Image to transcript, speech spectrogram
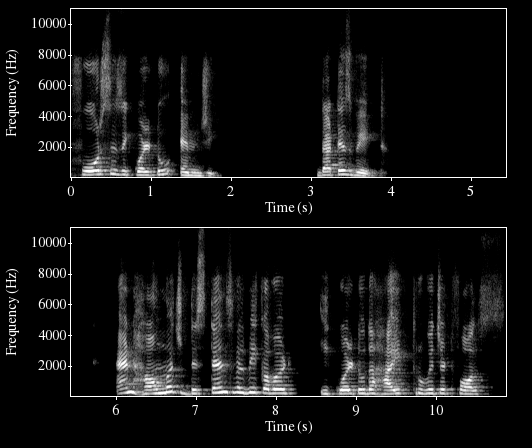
force is equal to mg. That is weight. And how much distance will be covered? Equal to the height through which it falls.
